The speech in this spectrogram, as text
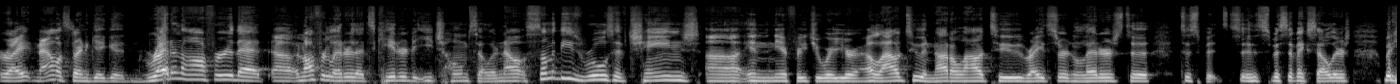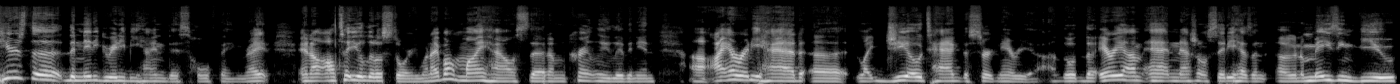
Right? Now it's starting to get good. Write an offer that uh, an offer letter that's catered to each home seller. Now some of these rules have changed uh, in the near future where you're allowed to and not allowed to write certain letters to to, spe- to specific sellers. But here's the the nitty gritty behind this whole thing right? And I'll, I'll tell you a little story. When i bought my house that i'm currently living in uh, i already had uh, like geo tagged a certain area. The, the area i'm at in national city has an, an amazing view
